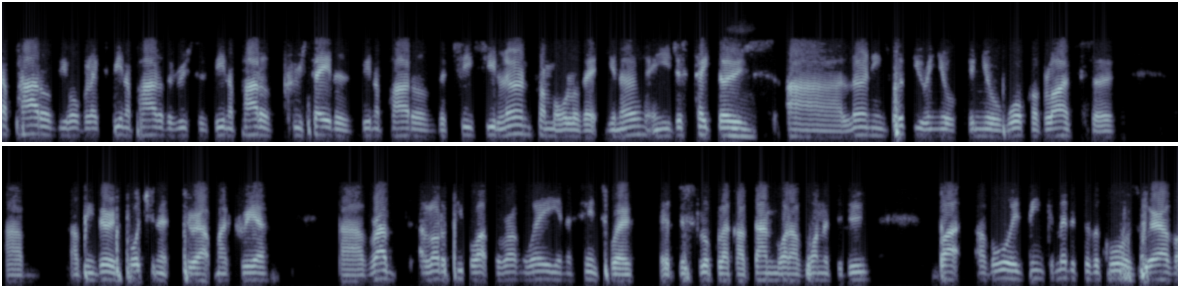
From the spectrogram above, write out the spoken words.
a part of the All Blacks, being a part of the Roosters, being a part of Crusaders, being a part of the Chiefs, you learn from all of that, you know, and you just take those uh, learnings with you in your in your walk of life. So um, I've been very fortunate throughout my career. Uh, rubbed a lot of people up the wrong way in a sense where it just looked like I've done what I've wanted to do, but I've always been committed to the cause wherever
